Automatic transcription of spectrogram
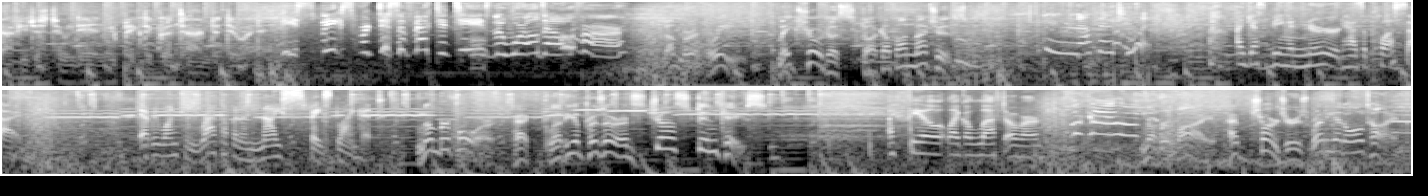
Now, if you just tuned in, you picked a good time to do it. He speaks for disaffected teens the world over. Number three, make sure to stock up on matches. Nothing to it. I guess being a nerd has a plus side. Everyone can wrap up in a nice space blanket. Number four, pack plenty of preserves just in case. I feel like a leftover. Number five, have chargers ready at all times.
